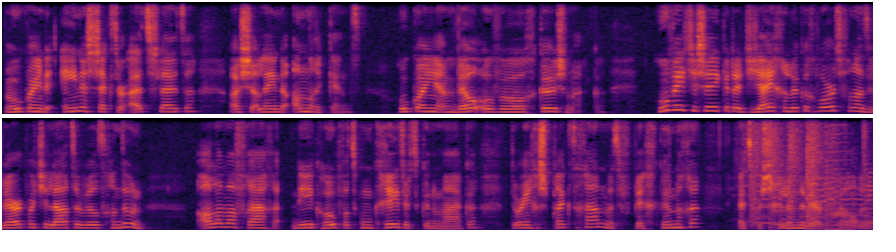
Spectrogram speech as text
Maar hoe kan je de ene sector uitsluiten als je alleen de andere kent? Hoe kan je een weloverwogen keuze maken? Hoe weet je zeker dat jij gelukkig wordt van het werk wat je later wilt gaan doen? Allemaal vragen die ik hoop wat concreter te kunnen maken door in gesprek te gaan met verpleegkundigen uit verschillende werkvelden.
